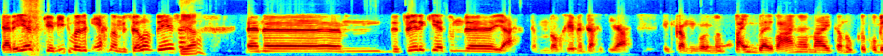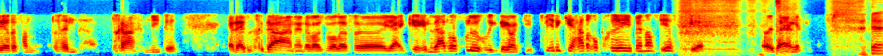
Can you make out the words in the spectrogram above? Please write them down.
Ja, de eerste keer niet, was ik echt met mezelf bezig. Ja? En ehm, de tweede keer toen, ja, op een gegeven moment dacht ik, ja, ik kan nu wel in mijn pijn blijven hangen, maar ik kan ook proberen ervan te gaan genieten. En dat heb ik gedaan en dat was wel even, ja, ik kreeg inderdaad wel vleugel. Ik denk dat ik de tweede keer harder opgereden ben dan de eerste keer. Uiteindelijk. Eh,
